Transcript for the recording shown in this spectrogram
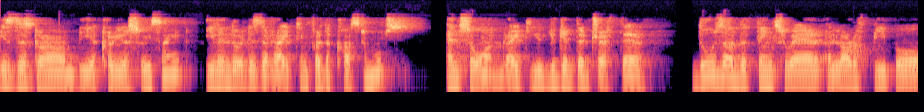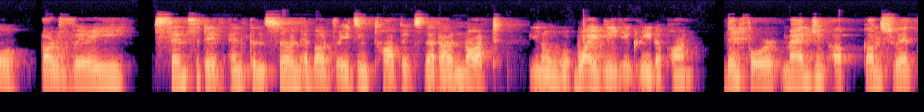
is this going to be a career suicide, even though it is the right thing for the customers? And so on, right? You, you get the drift there. Those are the things where a lot of people are very sensitive and concerned about raising topics that are not, you know, widely agreed upon. Therefore, managing up comes with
